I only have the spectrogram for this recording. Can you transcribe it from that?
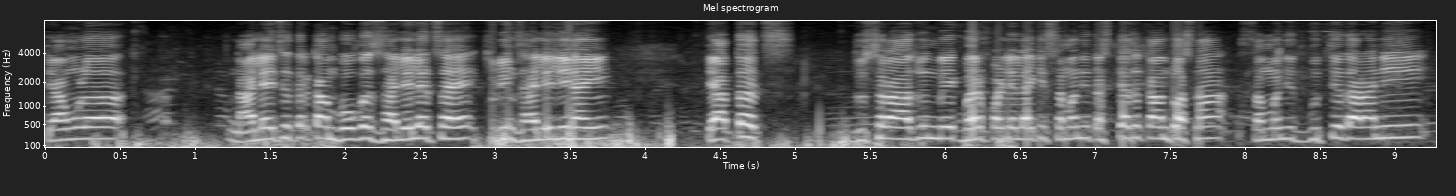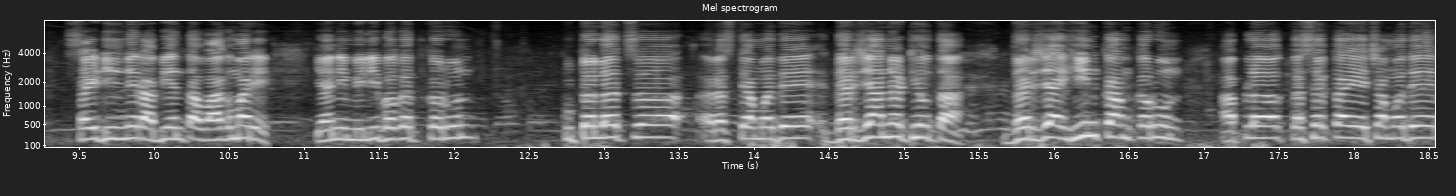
त्यामुळं नाल्याचं तर काम बोगस झालेलंच आहे क्युरिंग झालेली नाही. त्यातच दुसरा अजून एक भर पडलेला आहे की संबंधित रस्त्याचं काम असणार संबंधित गुत्तेदार आणि साईड इंजिनियर अभियंता वाघमारे यांनी मिलीभगत करून कुठलंच रस्त्यामध्ये दर्जा न ठेवता दर्जाहीन काम करून आपलं कसं काय याच्यामध्ये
